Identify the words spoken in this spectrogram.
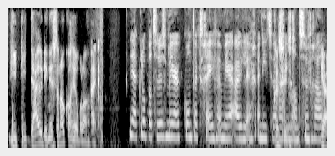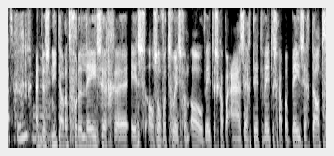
Die, die duiding is dan ook al heel belangrijk. Ja, klopt. Dat ze dus meer context geven en meer uitleg. En niet zo naar iemand zijn verhaal ja. laten doen. En dus niet dat het voor de lezer uh, is alsof het zo is van... oh, wetenschapper A zegt dit, wetenschapper B zegt dat.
